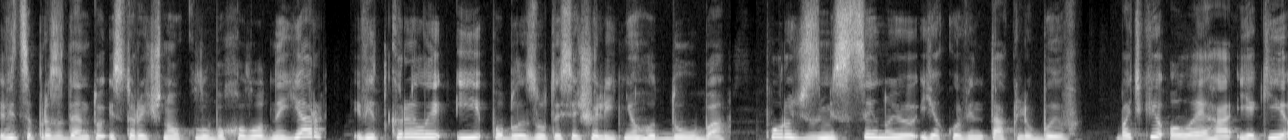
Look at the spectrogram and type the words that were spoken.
віце-президенту історичного клубу Холодний Яр, відкрили і поблизу тисячолітнього дуба, поруч з місциною, яку він так любив. Батьки Олега, які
